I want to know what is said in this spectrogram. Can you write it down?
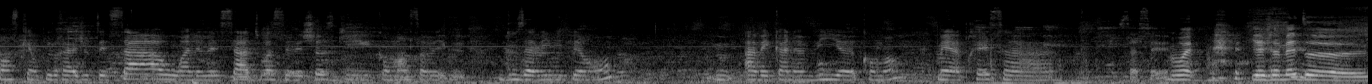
pense qu'on pourrait ajouter ça ou enlever ça, tu vois, c'est des choses qui commencent avec deux avis différents, mm, avec un avis euh, commun, mais après ça, ça c'est. Ouais. Il n'y a jamais de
